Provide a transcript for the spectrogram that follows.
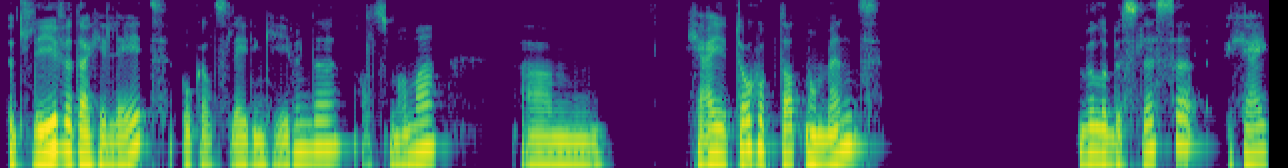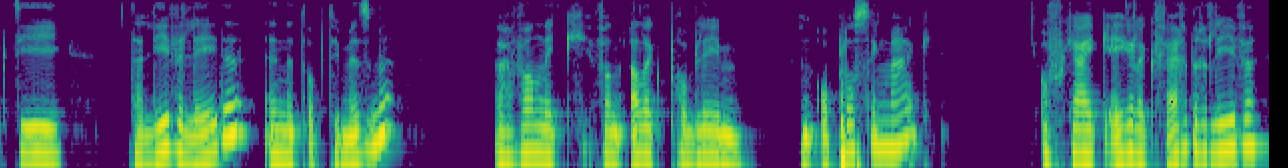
het leven dat je leidt, ook als leidinggevende, als mama, um, ga je toch op dat moment willen beslissen, ga ik die, dat leven leiden in het optimisme, waarvan ik van elk probleem een oplossing maak? Of ga ik eigenlijk verder leven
